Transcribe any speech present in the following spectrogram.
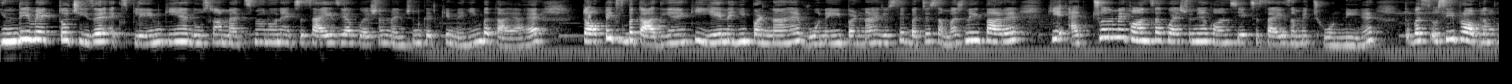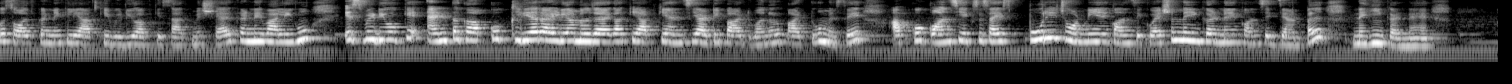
हिंदी में एक तो चीज़ें एक्सप्लेन की हैं, दूसरा मैथ्स में उन्होंने एक्सरसाइज या क्वेश्चन मेंशन करके नहीं बताया है। टॉपिक्स बता दिए हैं कि ये नहीं पढ़ना है, वो नहीं पढ़ना है, जिससे बच्चे समझ नहीं पा रहे कि एक्चुअल में कौन सा क्वेश्चन या कौन सी एक्सरसाइज हमें छोड़नी है। तो बस उसी प्रॉब्लम को सॉल्व करने के लिए आज की वीडियो आपके साथ में शेयर करने वाली हूँ। इस वीडियो के एंड तक आपको क्लियर आइडिया मिल जाएगा कि आपके एन पार्ट वन और पार्ट टू में से आपको कौन सी एक्सरसाइज पूरी छोड़नी है, कौन से क्वेश्चन नहीं करने हैं, कौन से एग्ज़ाम्पल नहीं करने हैं।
